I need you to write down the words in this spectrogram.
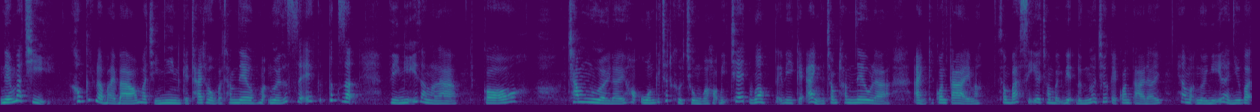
nếu mà chỉ không kích vào bài báo mà chỉ nhìn cái title và thumbnail mọi người rất dễ tức giận vì nghĩ rằng là có trăm người đấy họ uống cái chất khử trùng và họ bị chết đúng không? Tại vì cái ảnh ở trong thumbnail là ảnh cái quan tài mà. Xong bác sĩ ở trong bệnh viện đứng ở trước cái quan tài đấy. Theo mọi người nghĩ là như vậy.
